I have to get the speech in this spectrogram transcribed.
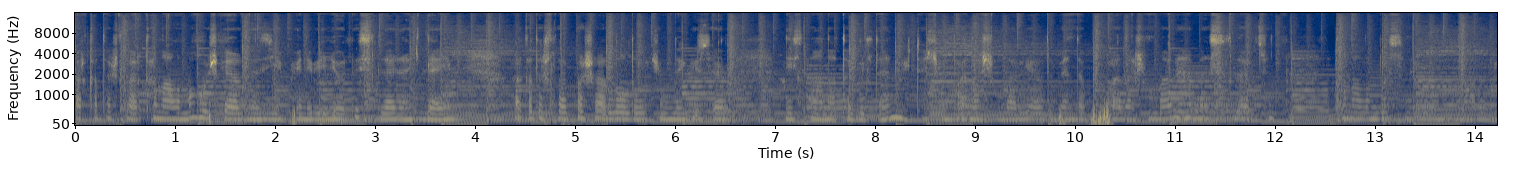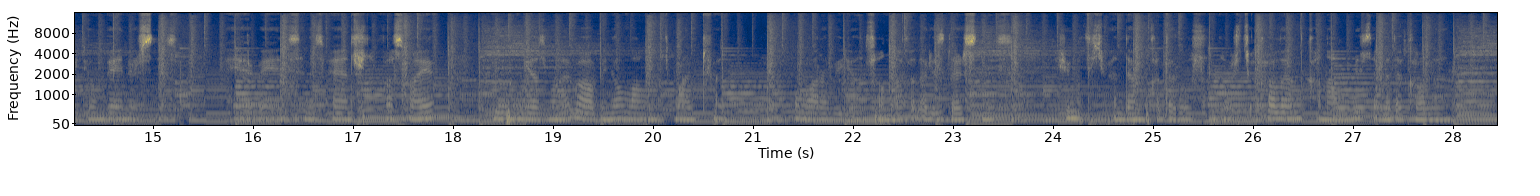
Arkadaşlar kanalıma hoş geldiniz. Yepyeni videoda sizlerleyim. Arkadaşlar başarılı olduğu için de güzel Nislan Atagül'den muhteşem paylaşımlar geldi. Ben de bu paylaşımları hemen sizler için kanalımda sunuyorum. Umarım videomu beğenirsiniz. Eğer beğenirseniz beğen tuşuna basmayı, yorum yazmayı ve abone olmayı unutmayın lütfen. Umarım videonun sonuna kadar izlersiniz. Şimdilik benden bu kadar olsun. Hoşçakalın. Kanalımı izlemede kalın.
